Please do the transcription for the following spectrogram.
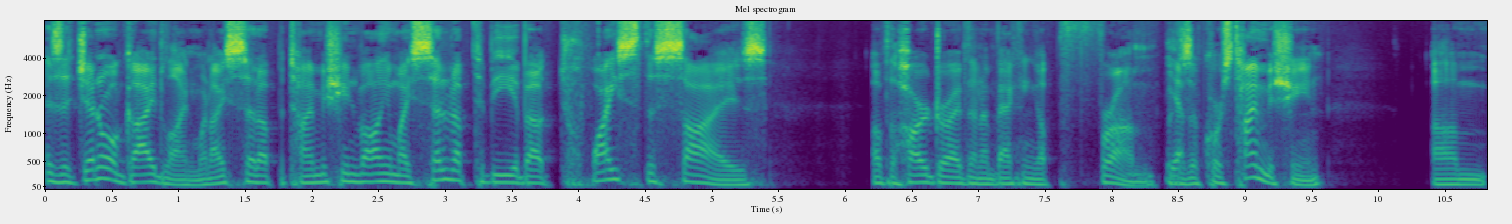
as a general guideline, when I set up a time machine volume, I set it up to be about twice the size of the hard drive that I'm backing up from. Because of course, time machine um,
